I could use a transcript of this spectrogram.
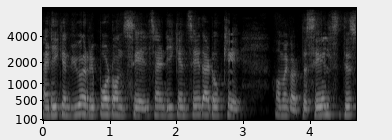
and he can view a report on sales and he can say that okay oh my god the sales this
